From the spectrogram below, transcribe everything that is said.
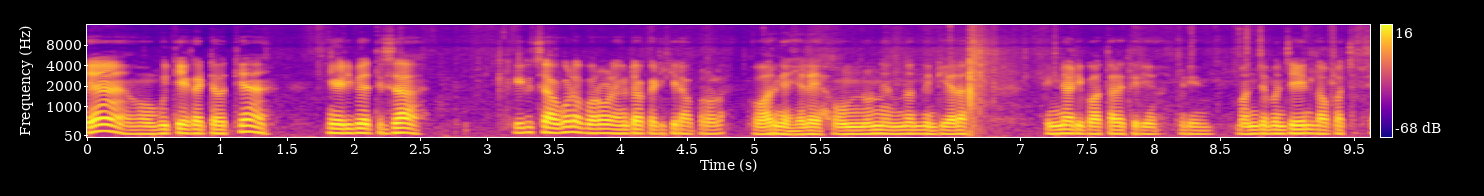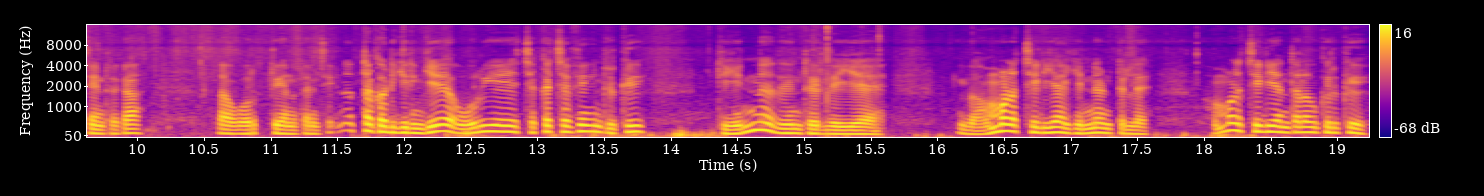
தேன் உன் புத்தியை கட்ட வத்தியா? நீ கடிப்பியா திருசா திருசா கூட பரவாயில்ல. என்கிட்ட கடிக்கிறா பரவாயில்ல. பாருங்க இலைய. ஒன்று ஒன்று எந்தெந்த இலை பின்னாடி பார்த்தாலே தெரியும். இப்படி மஞ்ச மஞ்சேன்னு பச்சை பச்சைன்னு இருக்கா? நான் ஒர்த்து எனக்கு தெரிஞ்சு என்னத்த கடிக்கிறீங்க? ஒரு செக்கச்சஃபேன்னு இருக்குது இது என்னதுன்னு தெரியலையே. இது அம்மலை செடியா என்னன்னு தெரியல. அம்மலை செடி அந்த அளவுக்கு இருக்குது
